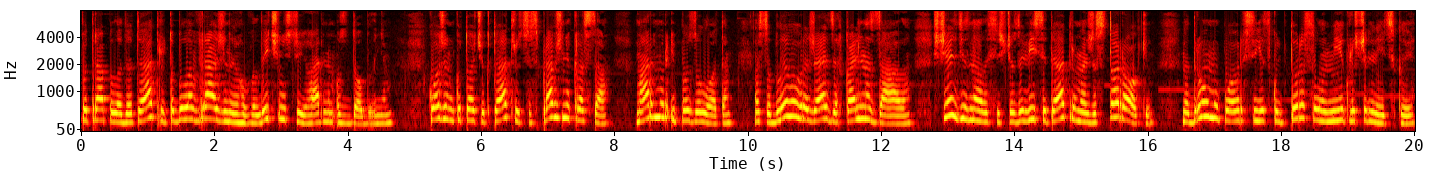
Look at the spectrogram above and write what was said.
потрапила до театру, то була вражена його величністю і гарним оздобленням. Кожен куточок театру це справжня краса, мармур і позолота. Особливо вражає дзеркальна зала. Ще я дізналася, що за вісі театру майже 100 років. На другому поверсі є скульптура Соломії Крушельницької.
